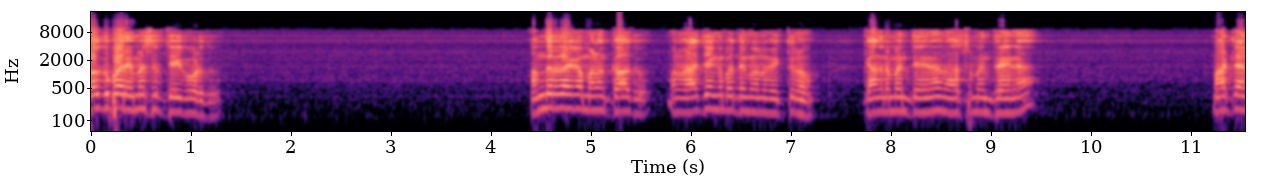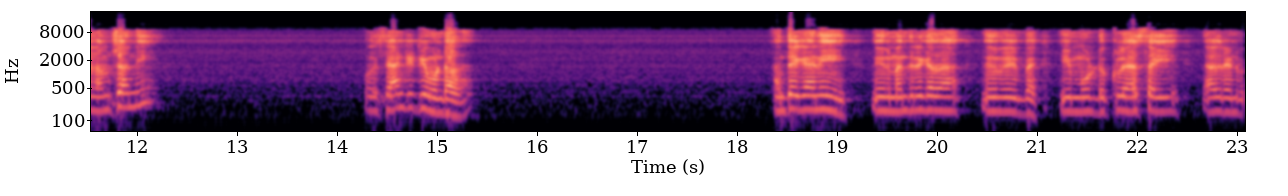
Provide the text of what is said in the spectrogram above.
చౌకబారు విమర్శలు చేయకూడదు. అందరిలాగా మనం కాదు మనం రాజ్యాంగబద్ధంగా ఉన్న వ్యక్తులం. కేంద్ర మంత్రి అయినా రాష్ట్ర మంత్రి అయినా మాట్లాడిన అంశాన్ని ఒక శాంటిటీ ఉండాలి. అంతేగాని నేను మంత్రిని కదా నేను ఈ- ఈ మూడు డుక్కులు వేస్తాయి లేదా రెండు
